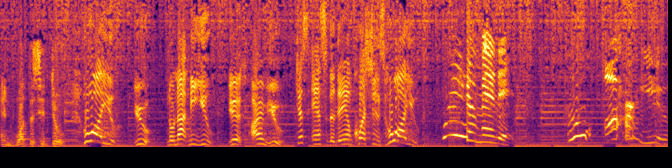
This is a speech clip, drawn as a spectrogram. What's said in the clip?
and what does he do? Who are you? You. No, not me, you. Yes, I am you. Just answer the damn questions. Who are you? Wait a minute. Who are you?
